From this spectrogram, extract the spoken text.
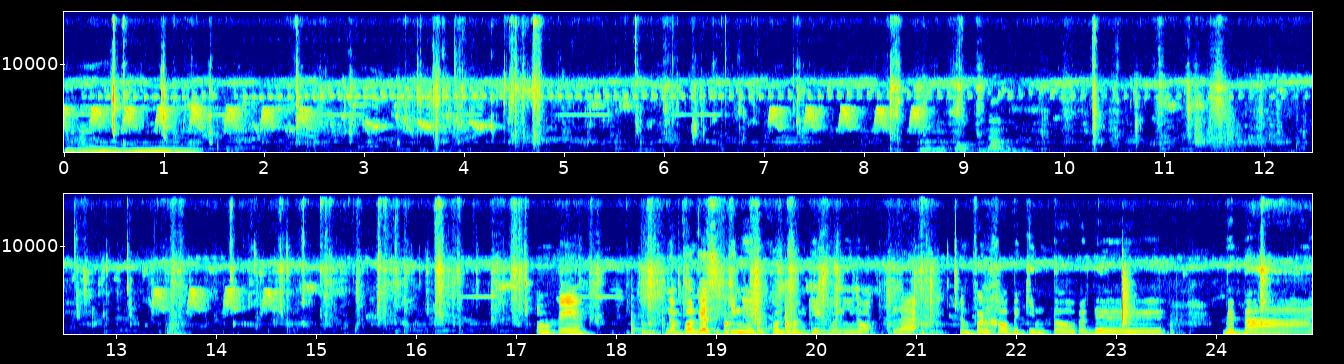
โอเค น้ำฝนก็สิกินให้ทุกคนเบิ่งเพียงเท่านี้เนาะ และน้ำฝนเข้าไปกินต่อกันเด้อ บายบาย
